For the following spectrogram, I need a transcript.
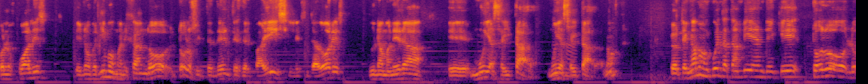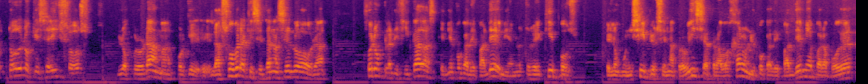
con los cuales eh, nos venimos manejando todos los intendentes del país y legisladores de una manera eh, muy aceitada, muy aceitada, ¿no? Pero tengamos en cuenta también de que todo lo, todo lo que se hizo, los programas, porque las obras que se están haciendo ahora fueron planificadas en época de pandemia. Nuestros equipos en los municipios y en la provincia trabajaron en época de pandemia para poder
